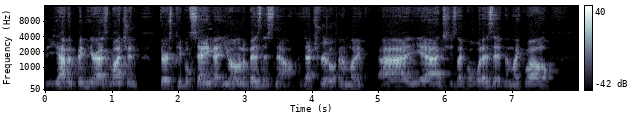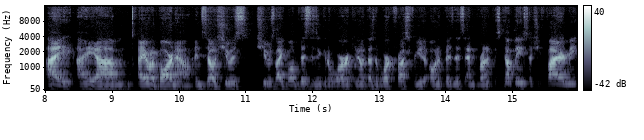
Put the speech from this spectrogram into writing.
you haven't been here as much, and there's people saying that you own a business now. Is that true? And I'm like, uh, yeah. And she's like, well, what is it? And I'm like, well, I I um I own a bar now. And so she was she was like, well, this isn't going to work. You know, it doesn't work for us for you to own a business and run at this company. So she fired me.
